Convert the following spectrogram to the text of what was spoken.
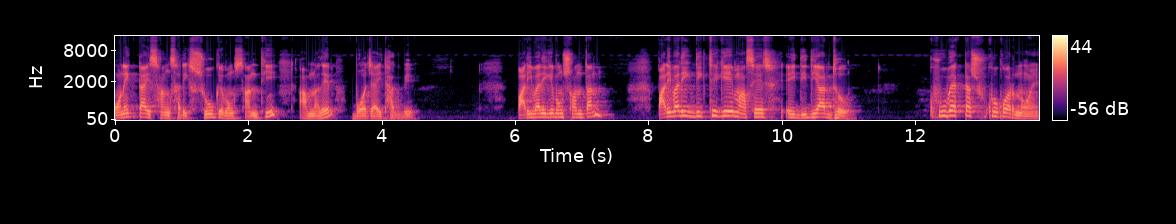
অনেকটাই সাংসারিক সুখ এবং শান্তি আপনাদের বজায় থাকবে। পারিবারিক এবং সন্তান, পারিবারিক দিক থেকে মাসের এই দ্বিতীয়ার্ধ খুব একটা সুখকর নয়।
